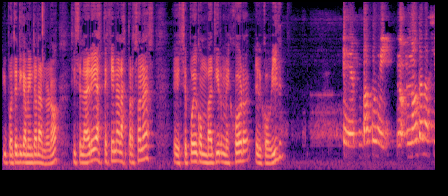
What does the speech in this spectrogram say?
hipotéticamente hablando, ¿no? Si se le agrega este gen a las personas, eh, se puede combatir mejor el COVID va por ahí. No, no tan así,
